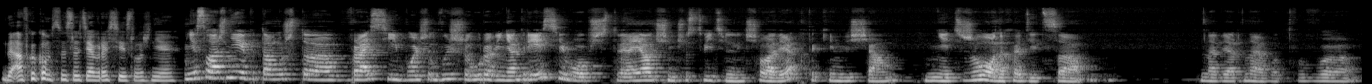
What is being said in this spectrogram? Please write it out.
Да, а в каком смысле у тебя в России сложнее? Мне сложнее, потому что в России больше выше уровень агрессии в обществе, а я очень чувствительный человек к таким вещам. Мне тяжело находиться, наверное, вот в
